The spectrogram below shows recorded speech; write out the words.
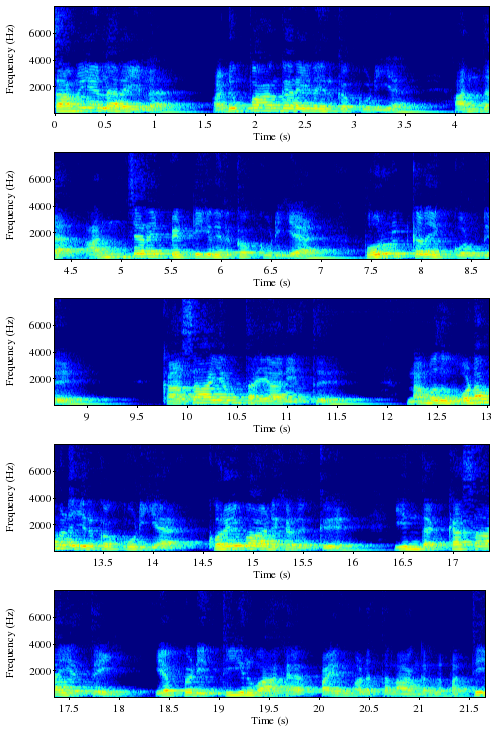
சமையலறையில் அடுப்பாங்கரையில் இருக்கக்கூடிய அந்த அஞ்சரை பெட்டியில் இருக்கக்கூடிய பொருட்களை கொண்டு கசாயம் தயாரித்து நமது உடம்புல இருக்கக்கூடிய குறைபாடுகளுக்கு இந்த கசாயத்தை எப்படி தீர்வாக பயன்படுத்தலாங்கிறத பற்றி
